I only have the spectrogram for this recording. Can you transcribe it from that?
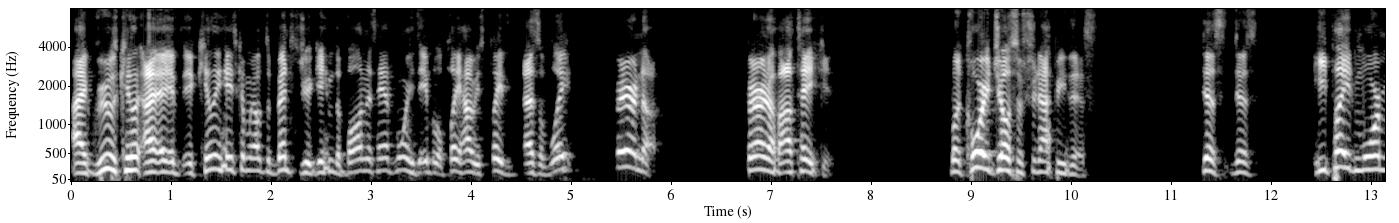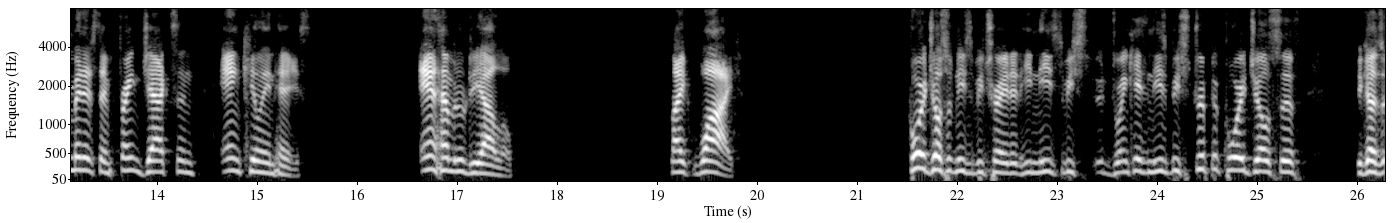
I agree with Killian. I, if, if Killian Hayes coming off the bench, you gave him the ball in his hands more, he's able to play how he's played as of late. Fair enough. Fair enough. I'll take it. But Cory Joseph should not be this. Just, just, he played more minutes than Frank Jackson and Killian Hayes and Hamidou Diallo. Like, why? Cory Joseph needs to be traded. He needs to be Dwane Casey needs to be stripped of Cory Joseph because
